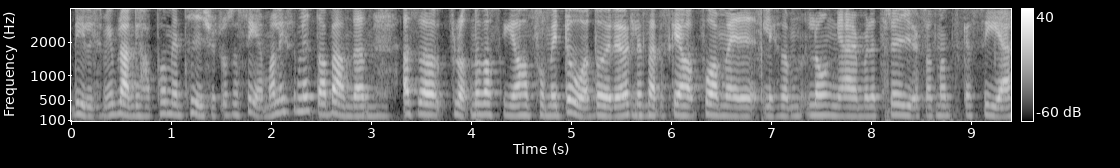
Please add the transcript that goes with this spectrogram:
det är liksom ibland jag har på mig en t-shirt och så ser man liksom lite av bandet. Mm. Alltså förlåt men vad ska jag ha på mig då? Då är det verkligen så här, ska jag ha på mig liksom långärmade tröjor för att man inte ska se.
